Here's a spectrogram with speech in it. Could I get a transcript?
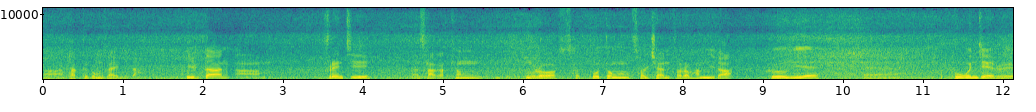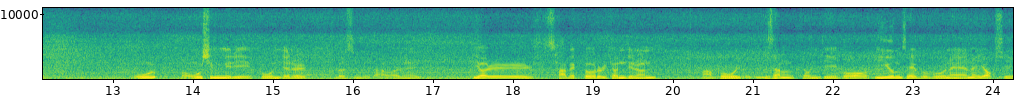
아, 닥트 공사입니다. 일단 아, 프렌치 사각형으로 서- 보통 설치한 처럼 합니다. 그 위에 에, 보온재를 오, 50mm 보온재를 넣습니다. 열 400도를 견디는 어, 보 이상 견디고 이음새 부분에는 역시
